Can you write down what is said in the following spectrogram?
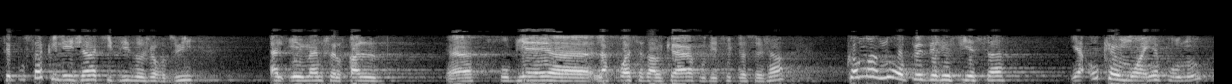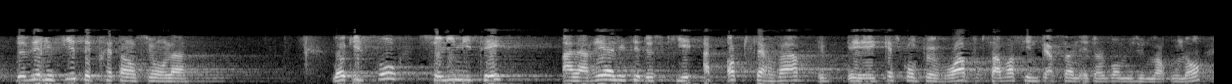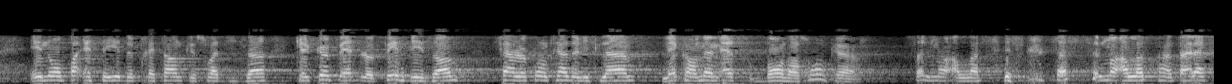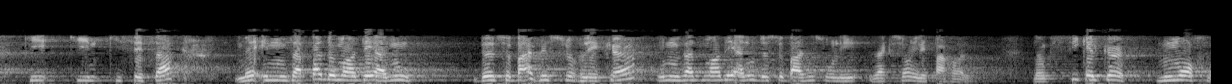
C'est pour ça que les gens qui disent aujourd'hui Al-Iman fil qalb, hein, ou bien euh, la foi c'est dans le cœur, ou des trucs de ce genre, comment nous on peut vérifier ça? Il n'y a aucun moyen pour nous de vérifier ces prétentions-là. Donc il faut se limiter à la réalité de ce qui est observable et, qu'est-ce qu'on peut voir pour savoir si une personne est un bon musulman ou non, et non pas essayer de prétendre que soi-disant quelqu'un peut être le pire des hommes, faire le contraire de l'islam, mais quand même être bon dans son cœur. Seulement Allah, ça seulement Allah qui, qui, qui sait ça, mais il ne nous a pas demandé à nous de se baser sur les cœurs, il nous a demandé à nous de se baser sur les actions et les paroles. Donc si quelqu'un nous montre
